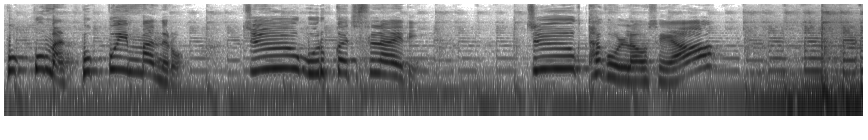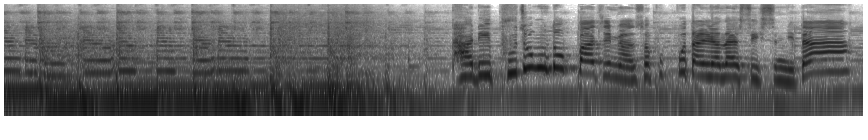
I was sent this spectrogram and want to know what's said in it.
복부만, 복부 힘만으로 쭉 무릎까지 슬라이딩. 쭉 타고 올라오세요. 다리 부정도 빠지면서 복부 단련할 수 있습니다.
